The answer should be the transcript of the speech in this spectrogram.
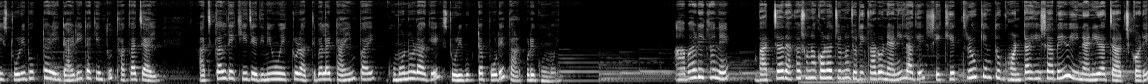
এই স্টোরি বুকটার এই ডায়েরিটা কিন্তু থাকা চাই। আজকাল দেখি যেদিনে ও একটু রাত্রিবেলায় টাইম পায়, ঘুমানোর আগে স্টোরি বুকটা পড়ে তারপরে ঘুমোয়। আবার এখানে বাচ্চা দেখাশোনা করার জন্য যদি কারও ন্যানি লাগে, সেক্ষেত্রেও কিন্তু ঘণ্টা হিসাবেও এই ন্যানিরা চার্জ করে।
